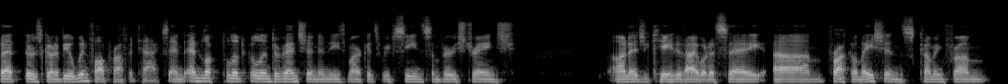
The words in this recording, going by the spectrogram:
that there's going to be a windfall profit tax. And and look, political intervention in these markets, we've seen some very strange, uneducated, I would say, um, proclamations coming from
